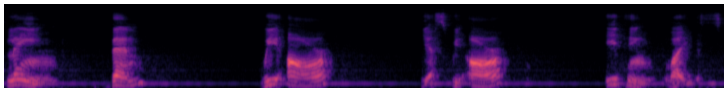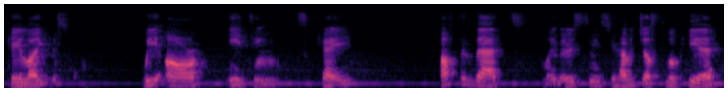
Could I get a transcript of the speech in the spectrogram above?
playing. Then, we are, yes, we are eating like this, okay, like this one. We are eating, okay. After that, my dear students, you have just look here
